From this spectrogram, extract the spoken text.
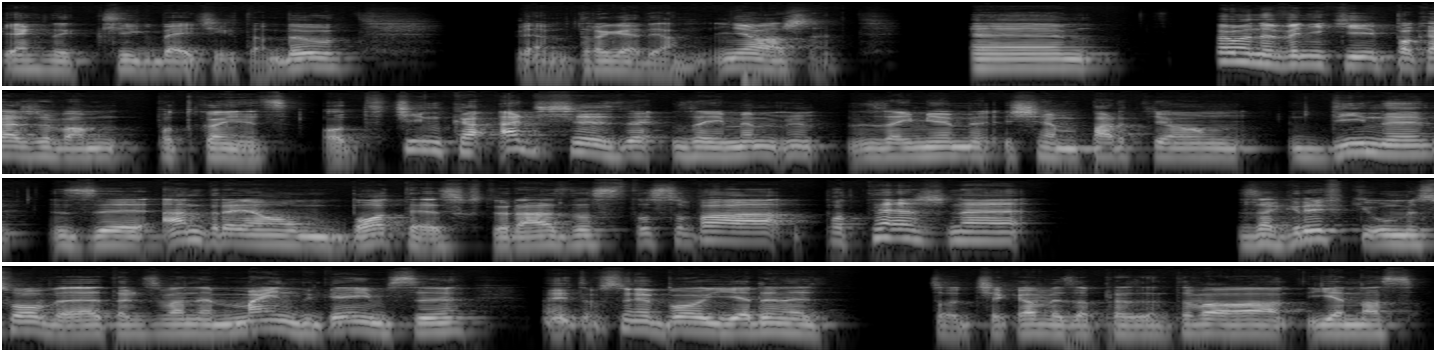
Piękny clickbaitik tam był. Wiem, tragedia, nieważne. E, pełne wyniki pokażę Wam pod koniec odcinka, a dzisiaj za- zajmiemy, zajmiemy się partią Diny z Andreą Botes, która zastosowała potężne zagrywki umysłowe, tak zwane mind gamesy. No i to w sumie było jedyne, co ciekawe zaprezentowała jedna z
